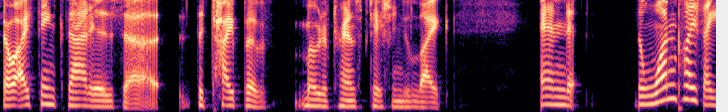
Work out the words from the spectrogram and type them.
So I think that is uh, the type of mode of transportation you like. And the one place I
